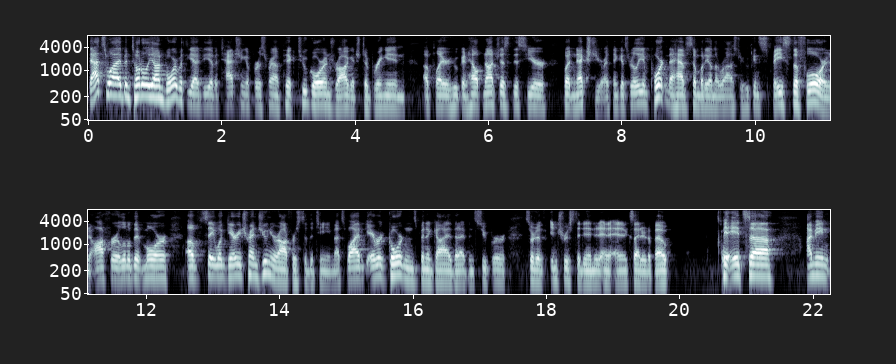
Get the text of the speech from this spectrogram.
that's why I've been totally on board with the idea of attaching a first round pick to Goran Dragic to bring in a player who can help not just this year but next year. I think it's really important to have somebody on the roster who can space the floor and offer a little bit more of, say, what Gary Trent Jr. offers to the team. That's why Eric Gordon's been a guy that I've been super sort of interested in and, and excited about. It's, uh, I mean,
